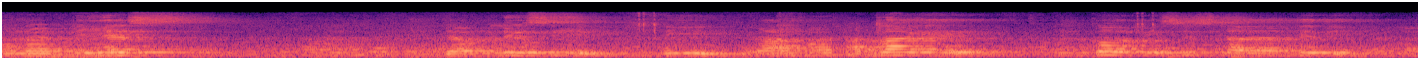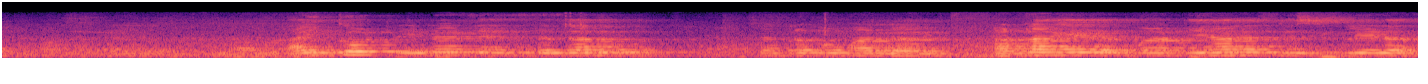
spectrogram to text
మన టిఎస్ డబ్ల్యూసి అట్లాగే ఇంకో విశిష్ట అతిథి హైకోర్టు రిటైర్డ్ జడ్జి పెద్దలు చంద్రకుమార్ గారి అట్లాగే మా టిఆర్ఎస్ డిస్టిక్ లీడర్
